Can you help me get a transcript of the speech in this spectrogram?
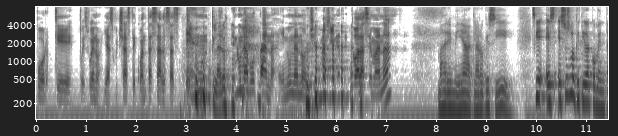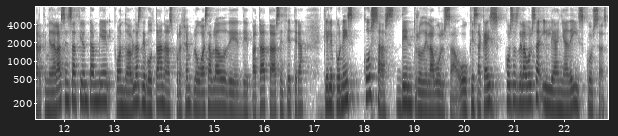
porque, pues bueno, ya escuchaste cuántas salsas en, claro. en una botana, en una noche, imagínate, toda la semana. Madre mía, claro que sí. Es que eso es lo que te iba a comentar, que me da la sensación también cuando hablas de botanas, por ejemplo, o has hablado de, patatas, etcétera, que le ponéis cosas dentro de la bolsa o que sacáis cosas de la bolsa y le añadéis cosas.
